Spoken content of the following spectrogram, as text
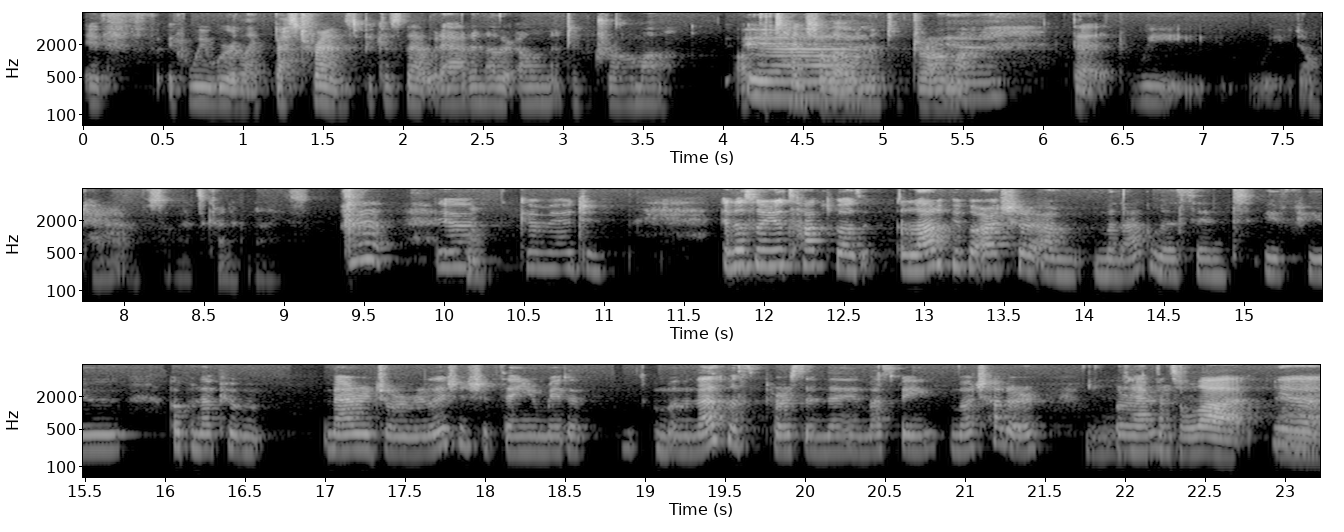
if if we were like best friends, because that would add another element of drama, a potential element of drama Yeah. that we we don't have. So that's kind of nice. Yeah, yeah, Hmm. can imagine. And also, you talked about a lot of people actually are monogamous, and if you open up your marriage or relationship, then you meet a monogamous person, then it must be much harder. You know, Or- it happens a lot. Yeah.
